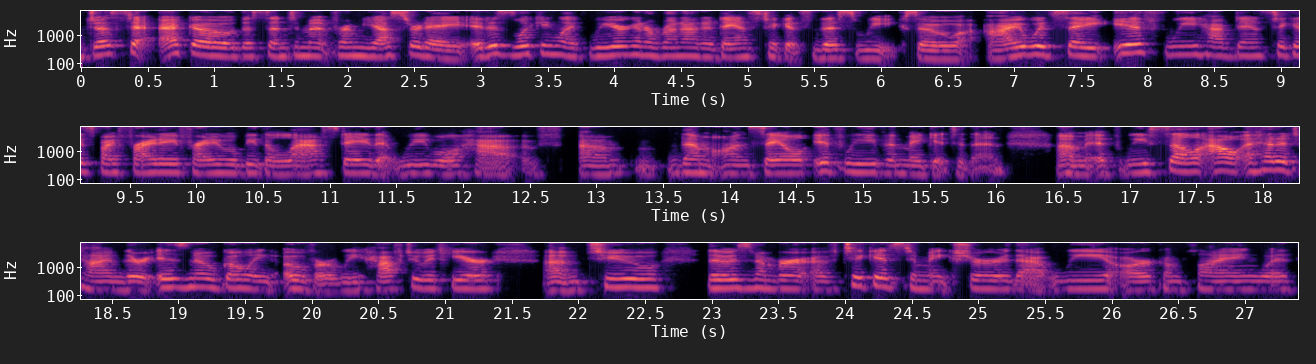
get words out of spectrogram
just to echo the sentiment from yesterday, it is looking like we are going to run out of dance tickets this week. So I would say if we have dance tickets by Friday, Friday will be the last day that we will have um, them on sale if we even make it to then. Um, if we sell out ahead of time, there is no going over. We have to adhere um, to those number of tickets to make sure that we are complying with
